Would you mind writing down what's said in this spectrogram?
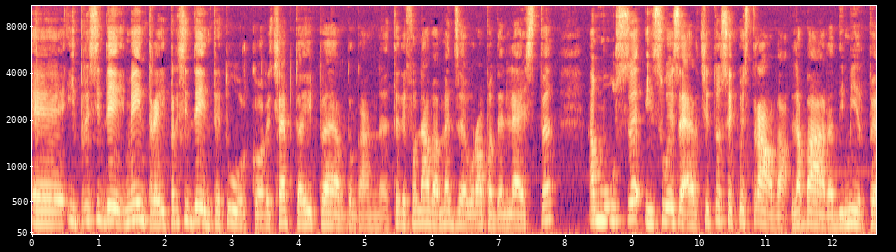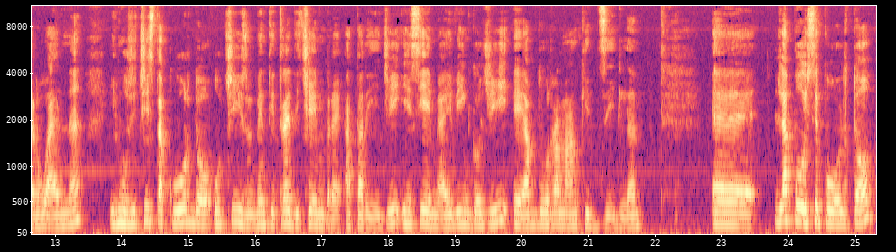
Eh, il preside- mentre il presidente turco Recep Tayyip Erdogan telefonava a mezza Europa dell'Est, a Mus il suo esercito sequestrava la bara di Mir Perwen, il musicista curdo ucciso il 23 dicembre a Parigi, insieme a Evin Gogi e Abdurrahman Kizil. Eh, l'ha poi sepolto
